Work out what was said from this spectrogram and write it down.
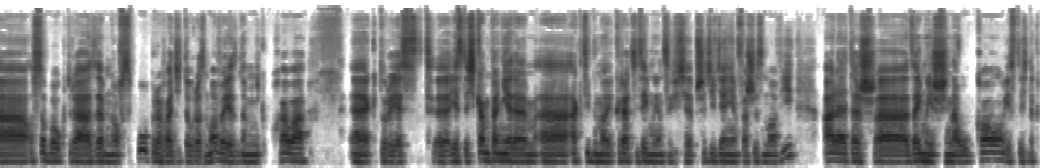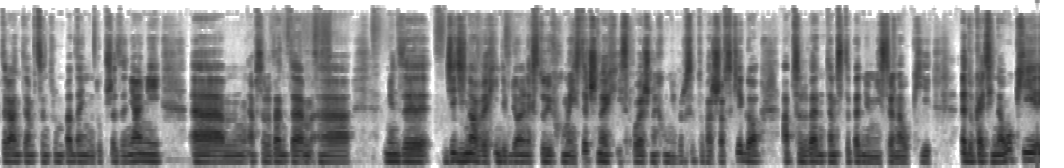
a osobą, która ze mną współprowadzi tę rozmowę jest Dominik Puchała, E, który jest, e, jesteś kampanierem e, akcji demokracji zajmujących się przeciwdziałaniem faszyzmowi, ale też zajmujesz się nauką, jesteś doktorantem w Centrum Badań nad Uprzedzeniami, absolwentem międzydziedzinowych indywidualnych studiów humanistycznych i społecznych Uniwersytetu Warszawskiego, absolwentem stypendium ministra nauki, edukacji i nauki.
